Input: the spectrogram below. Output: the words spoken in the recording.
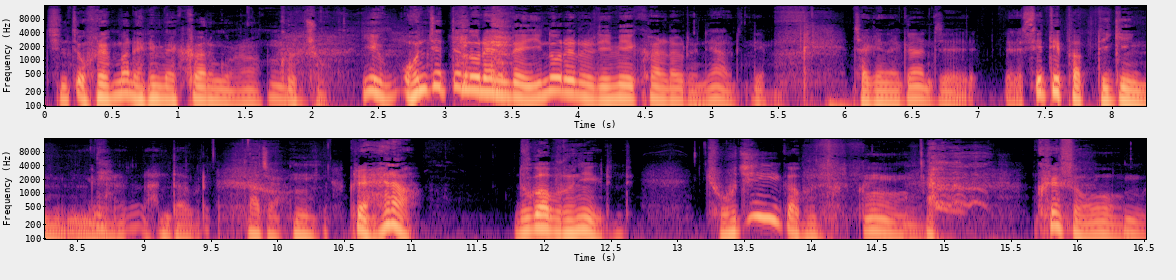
진짜 오랜만에 리메이크 하는구나. 음. 그렇죠. 이게 언제 때 노래인데 이 노래를 리메이크 하려고 그러냐? 근데 자기네가 이제 시티팝 디깅을 네. 한다고 그래. 맞아. 음. 그래 해라. 누가 부르니? 그런데 조지가 부른다. 음. 그래서 음.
